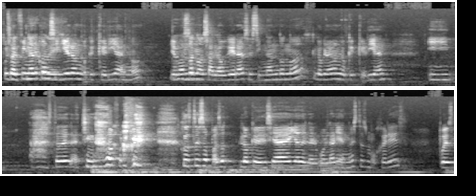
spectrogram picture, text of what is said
pues Se al final pierde. consiguieron lo que querían, ¿no? Llevándonos a la hoguera, asesinándonos, lograron lo que querían. Y, ah, está de la chingada, porque justo eso pasó, lo que decía ella de la herbolaria, ¿no? Estas mujeres, pues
